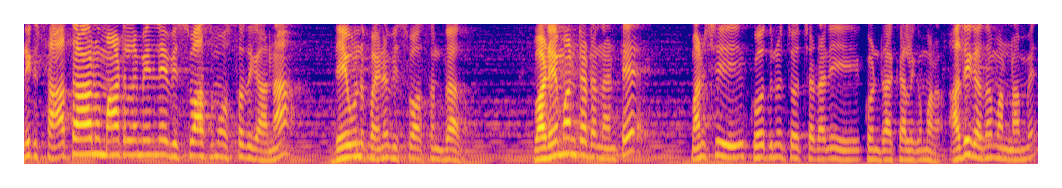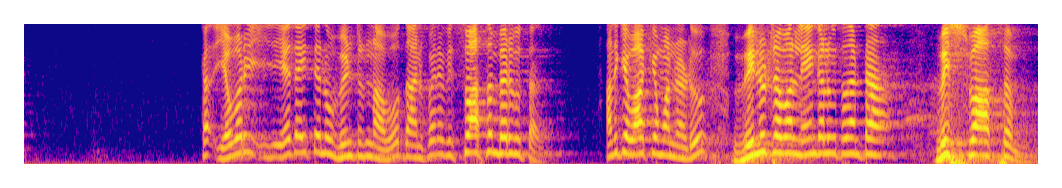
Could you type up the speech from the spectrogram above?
నీకు సాతాను మాటల మీదనే విశ్వాసం వస్తుంది కాన దేవుని పైన విశ్వాసం రాదు. వాడు ఏమంటాడనంటే మనిషి కోతి నుంచి వచ్చాడని కొన్ని రకాలుగా మనం అది కదా మనం నమ్మే. ఎవరి ఏదైతే నువ్వు వింటున్నావో దానిపైన విశ్వాసం పెరుగుతుంది. అందుకే వాక్యం అన్నాడు వినుట వలన ఏం కలుగుతుందంట? విశ్వాసం.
